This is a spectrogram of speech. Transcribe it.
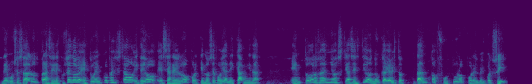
dé mucha salud para seguir escuchándolo. Estuve en Cooperstown y te digo, eh, se arregló porque no se podía ni caminar. En todos los años que he asistido, nunca había visto tanto futuro por el béisbol. Sí,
